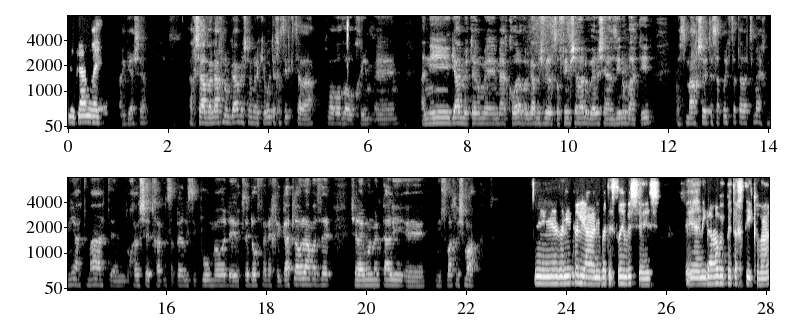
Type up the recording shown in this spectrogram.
לגמרי. הגשם. עכשיו, אנחנו גם, יש לנו היכרות יחסית קצרה, כמו רוב האורחים. אה, אני גם יותר מהכל, אבל גם בשביל הצופים שלנו ואלה שיאזינו בעתיד, אשמח שתספרי קצת על עצמך, מי את, מה את, אה, אני זוכר שהתחלת לספר לי סיפור מאוד אה, יוצא דופן, איך הגעת לעולם הזה של האימון מנטלי, נשמח לשמוע. אה, אז אני טליה, אני בת 26, אה, אני גרה בפתח תקווה.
